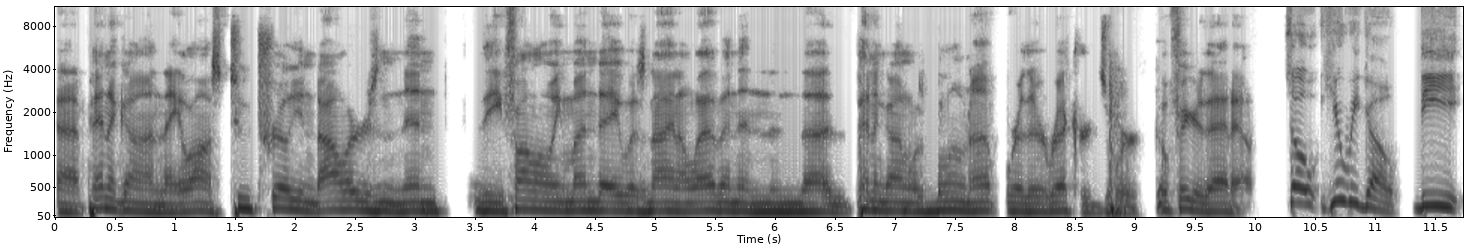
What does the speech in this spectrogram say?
uh, Pentagon. They lost two trillion dollars, and then the following Monday was 9 11, and then the Pentagon was blown up where their records were. Go figure that out. So here we go. The,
